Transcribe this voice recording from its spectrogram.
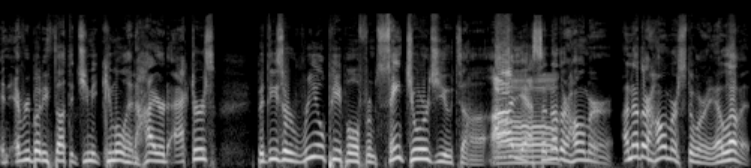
and everybody thought that Jimmy Kimmel had hired actors, but these are real people from St. George, Utah. Ah, yes, Oh. another Homer, another Homer story. I love it.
